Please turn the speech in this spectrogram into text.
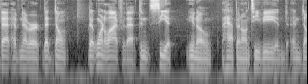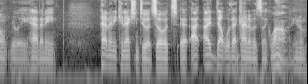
that have never that don't that weren't alive for that didn't see it you know happen on TV and and don't really have any have any connection to it. So it's I, I dealt with that kind of as like wow you know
